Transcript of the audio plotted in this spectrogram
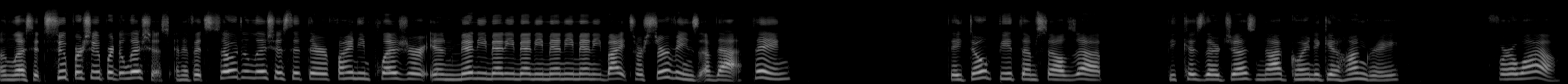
Unless it's super, super delicious. And if it's so delicious that they're finding pleasure in many, many, many, many, many bites or servings of that thing, they don't beat themselves up because they're just not going to get hungry for a while.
